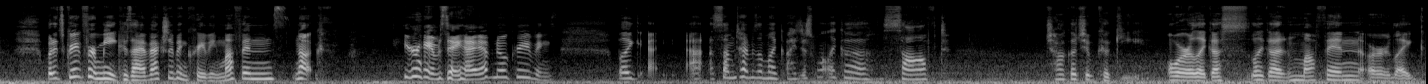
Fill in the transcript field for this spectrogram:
but it's great for me because I've actually been craving muffins. Not here I am saying I have no cravings. But like sometimes I'm like, I just want like a soft chocolate chip cookie or like a like a muffin or like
